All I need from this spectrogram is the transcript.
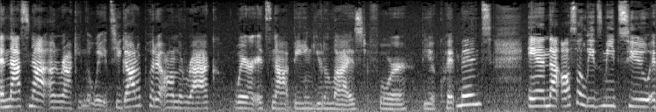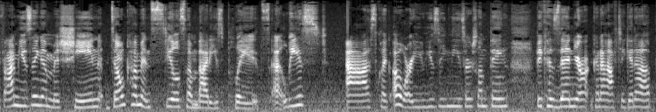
and that's not unracking the weights. You gotta put it on the rack where it's not being utilized for the equipment. And that also leads me to, if I'm using a machine, don't come and steal somebody's plates. At least ask like, oh, are you using these or something? Because then you're gonna have to get up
